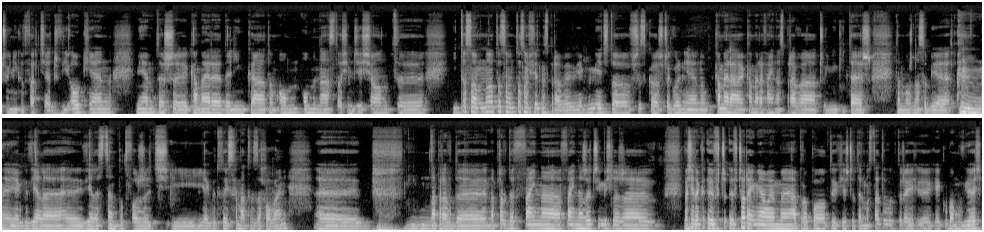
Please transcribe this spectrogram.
czujnik otwarcia drzwi okien. Miałem też kamerę Delinka, tą Omna 180 i to są, no to są, to są świetne sprawy. Jakby mieć to wszystko, szczególnie no, kamera, kamera fajna sprawa, czujniki też. Tam można sobie jakby wiele, wiele scen potworzyć i jakby tutaj schematów zachowań. E, naprawdę, naprawdę fajna, fajna rzecz i myślę, że właśnie tak wczoraj miałem a propos tych jeszcze termostatów, o których Kuba mówiłeś,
